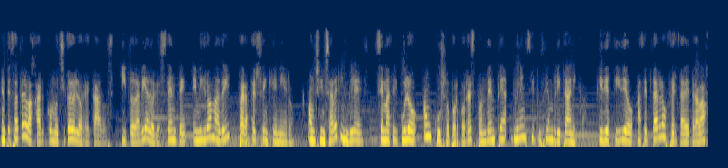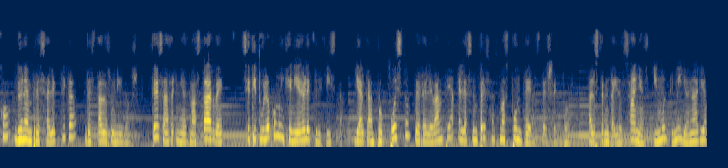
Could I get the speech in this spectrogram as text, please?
empezó a trabajar como chico de los recados y todavía adolescente emigró a Madrid para hacerse ingeniero. Aun sin saber inglés, se matriculó a un curso por correspondencia de una institución británica y decidió aceptar la oferta de trabajo de una empresa eléctrica de Estados Unidos. Tres años más tarde, se tituló como ingeniero electricista y alcanzó puestos de relevancia en las empresas más punteras del sector. A los 32 años y multimillonario,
